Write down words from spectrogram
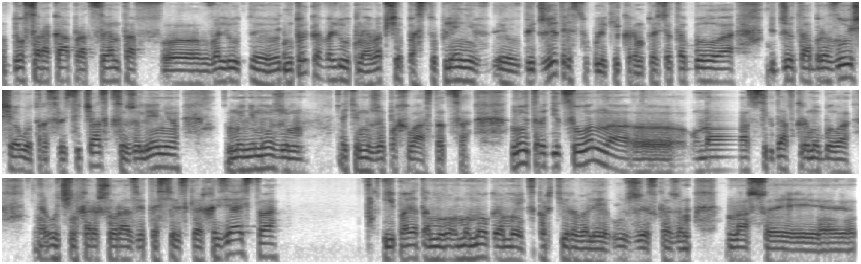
до 40% э, валют, э, не только валютное, а вообще поступлений в, в бюджет Республики Крым. То есть это была бюджетообразующая отрасль. Сейчас, к сожалению, мы не можем этим уже похвастаться. Ну и традиционно э, у нас всегда в Крыму было очень хорошо развито сельское хозяйство. И поэтому много мы экспортировали уже, скажем, нашей э,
